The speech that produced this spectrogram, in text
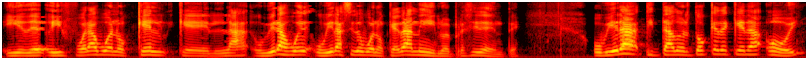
Y, fuera bueno que, que la, hubiera, hubiera sido bueno que Danilo, el presidente, hubiera quitado el toque de queda hoy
